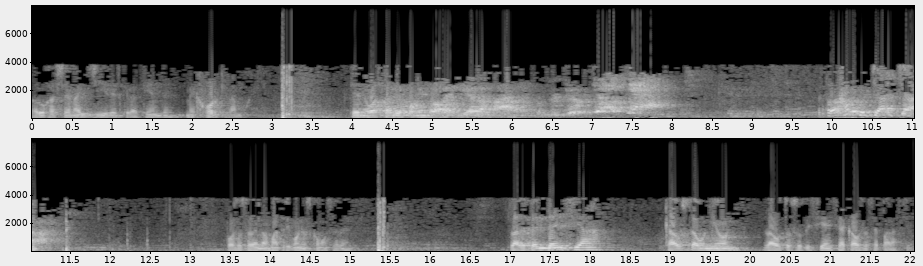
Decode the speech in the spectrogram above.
Baruch Hashem hay gires que la atienden mejor que la mujer. Que me voy a estar yo poniendo ahora aquí a la mano. Trabaja muchacha. Por eso se ven los matrimonios como se ven. La dependencia causa unión, la autosuficiencia causa separación.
